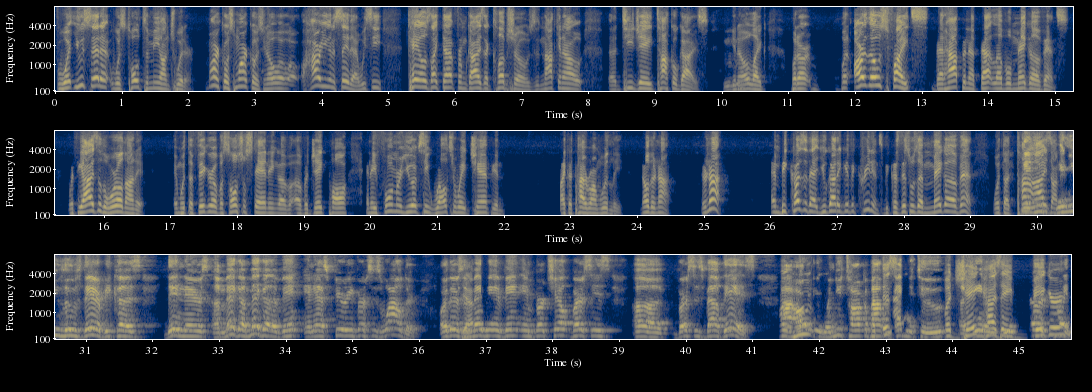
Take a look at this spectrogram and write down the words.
what you said it was told to me on Twitter, Marcos, Marcos. You know how are you going to say that? We see KOs like that from guys at club shows, knocking out uh, TJ Taco guys. Mm-hmm. You know, like, but are but are those fights that happen at that level mega events with the eyes of the world on it? And with the figure of a social standing of, of a Jake Paul and a former UFC welterweight champion like a Tyron Woodley. No, they're not. They're not. And because of that, you got to give it credence because this was a mega event with a ton of eyes on then it. Then you lose there because then there's a mega, mega event, and that's Fury versus Wilder. Or there's yeah. a mega event in Berchelt versus uh, versus Valdez. Who- when you talk about this- magnitude, but Jake has a bigger- place.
